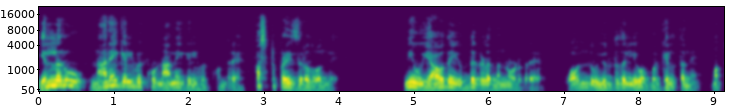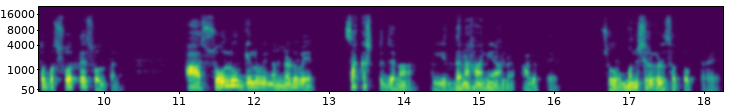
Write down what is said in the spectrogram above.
ಎಲ್ಲರೂ ನಾನೇ ಗೆಲ್ಲಬೇಕು ನಾನೇ ಗೆಲ್ಲಬೇಕು ಅಂದರೆ ಫಸ್ಟ್ ಪ್ರೈಸ್ ಇರೋದು ಒಂದೇ. ನೀವು ಯಾವುದೇ ಯುದ್ಧಗಳನ್ನು ನೋಡಿದ್ರೆ ಒಂದು ಯುದ್ಧದಲ್ಲಿ ಒಬ್ಬ ಗೆಲ್ತಾನೆ, ಮತ್ತೊಬ್ಬ ಸೋತೆ ಸೋಲ್ತಾನೆ. ಆ ಸೋಲು ಗೆಲುವಿನ ನಡುವೆ ಸಾಕಷ್ಟು ಜನ ಅಲ್ಲಿ ಧನಹಾನಿ ಆಗುತ್ತೆ. ಸೊ ಮನುಷ್ಯರುಗಳು ಸತ್ತೋಗ್ತಾರೆ,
